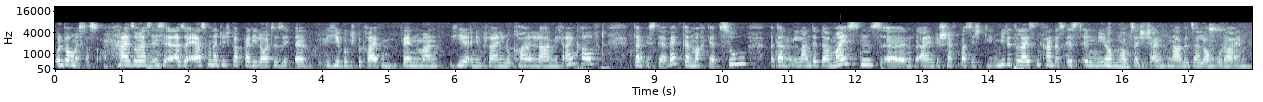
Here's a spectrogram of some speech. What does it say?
Und warum ist das so? Also das ist also erstmal natürlich, glaube weil die Leute äh, hier wirklich begreifen, wenn man hier in dem kleinen lokalen Laden nicht einkauft, dann ist der weg, dann macht er zu, dann landet da meistens äh, ein Geschäft, was sich die Miete leisten kann. Das ist in New York mhm. hauptsächlich ein Nagelsalon oder ein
